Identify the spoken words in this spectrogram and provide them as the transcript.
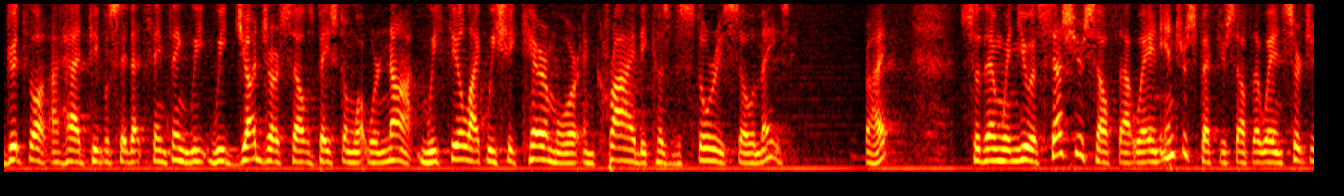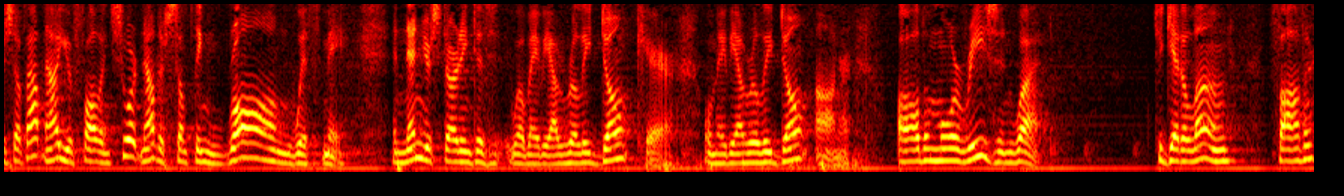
good thought. I've had people say that same thing. We, we judge ourselves based on what we're not, and we feel like we should care more and cry because the story's so amazing. Right? So then when you assess yourself that way and introspect yourself that way and search yourself out, now you're falling short. Now there's something wrong with me. And then you're starting to, well, maybe I really don't care. Well, maybe I really don't honor all the more reason what? To get alone. Father,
